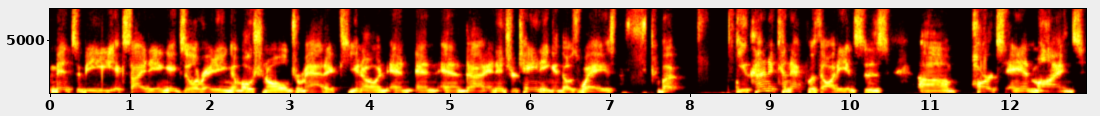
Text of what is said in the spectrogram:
meant to be exciting, exhilarating, emotional, dramatic, you know, and and and and uh, and entertaining in those ways. But you kind of connect with audiences um, hearts and minds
